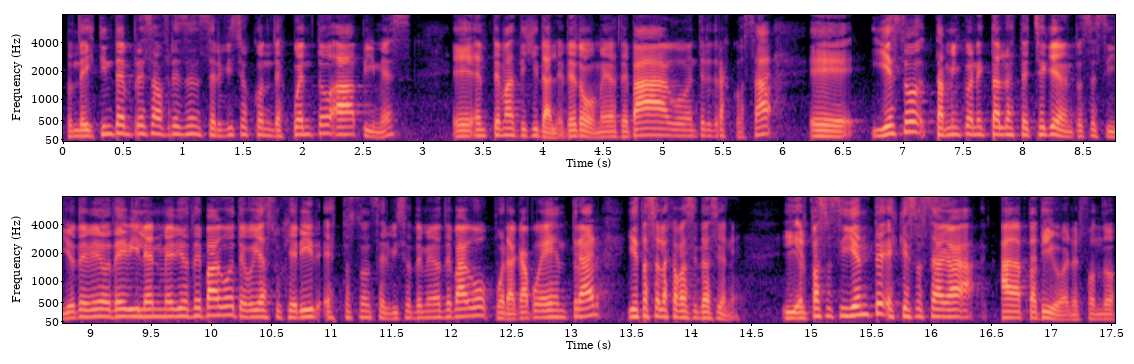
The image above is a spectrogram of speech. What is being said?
donde distintas empresas ofrecen servicios con descuento a pymes. Eh, en temas digitales, de todo, medios de pago, entre otras cosas. Eh, y eso también conectarlo a este chequeo. Entonces, si yo te veo débil en medios de pago, te voy a sugerir, estos son servicios de medios de pago, por acá puedes entrar y estas son las capacitaciones. Y el paso siguiente es que eso se haga adaptativo, en el fondo.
